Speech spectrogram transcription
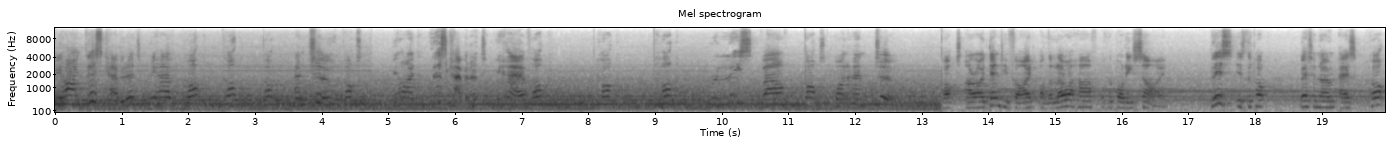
Behind this cabinet we have cock, cock, cock and two cocks Behind this cabinet we have cock, cock, cock, release valve, cocks 1 and 2. Cocks are identified on the lower half of the body side. This is the cock better known as cock,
